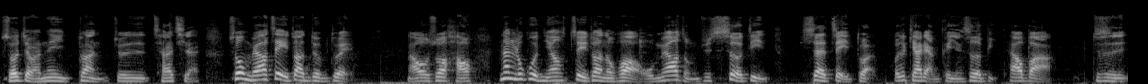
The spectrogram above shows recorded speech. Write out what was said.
手脚完那一段就是才起来，所以我们要这一段对不对？然后我说好，那如果你要这一段的话，我们要怎么去设定是在这一段？我就给他两个颜色的笔，他要把。就是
